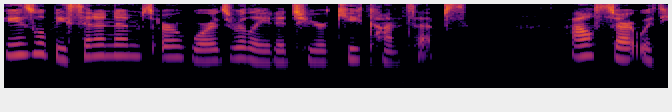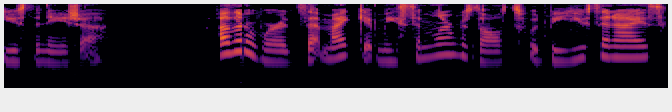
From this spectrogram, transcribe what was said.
These will be synonyms or words related to your key concepts. I'll start with euthanasia. Other words that might get me similar results would be euthanize,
